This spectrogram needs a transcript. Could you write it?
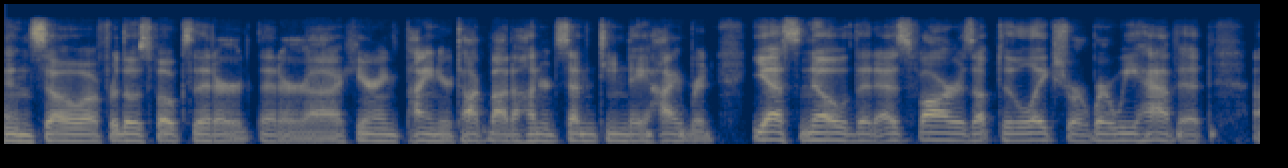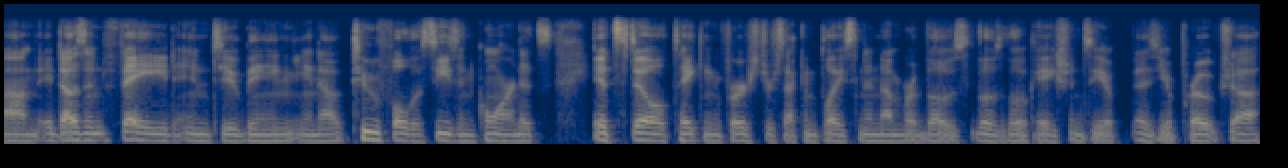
And so uh, for those folks that are that are uh, hearing Pioneer talk about 117 day hybrid, yes, know that as far as up to the lakeshore where we have it, um, it doesn't fade into being you know too full of season corn. It's it's still taking first or second place in a number of those those locations you, as you approach uh,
